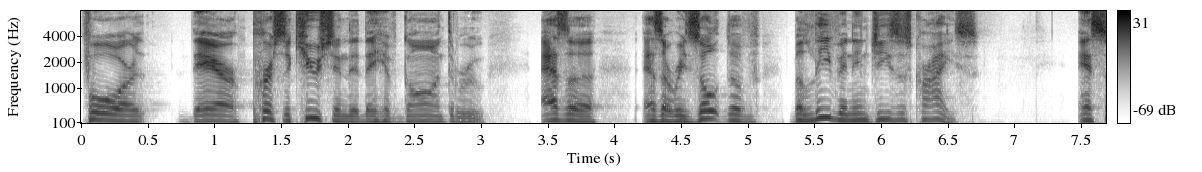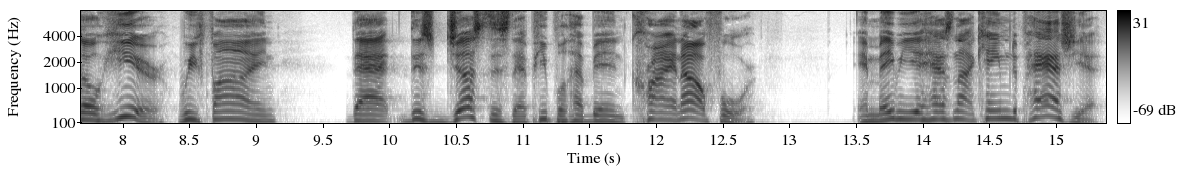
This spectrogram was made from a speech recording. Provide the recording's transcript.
for their persecution that they have gone through as a as a result of believing in Jesus Christ. And so here we find that this justice that people have been crying out for and maybe it has not came to pass yet.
